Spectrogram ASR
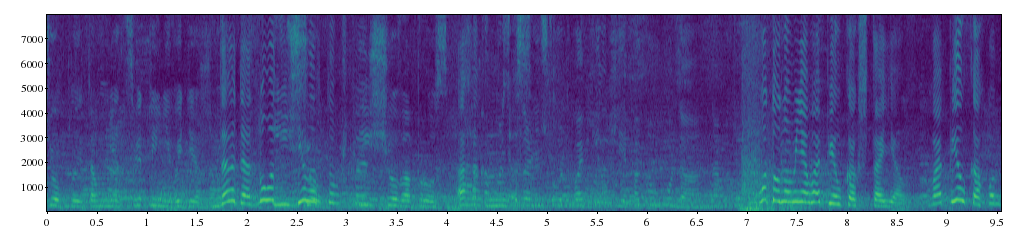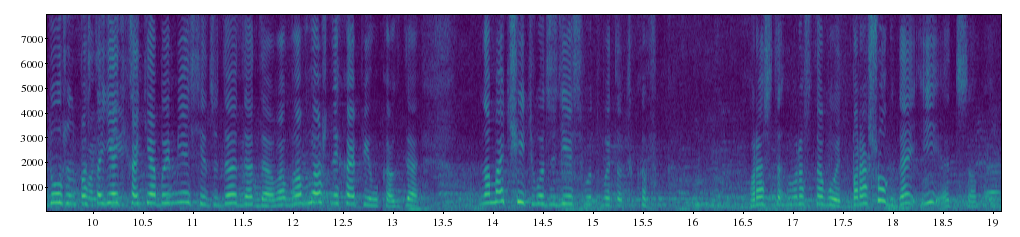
теплые, там у меня цветы не выдерживают. Да, да, ну вот И дело еще, в том, что... еще вопрос. Ага. Как вы сказали, что вот в опилке, потом куда? Вот он у меня в опилках стоял. В опилках он должен постоять хотя бы месяц, да, да, да, во, во влажных опилках, да. Намочить вот здесь, вот в этот, в, ростовой порошок, да, и это самое.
